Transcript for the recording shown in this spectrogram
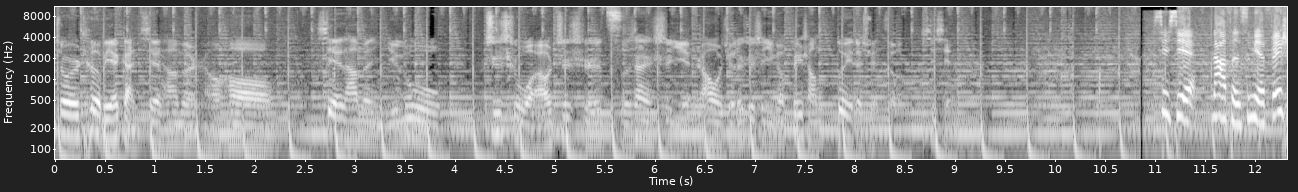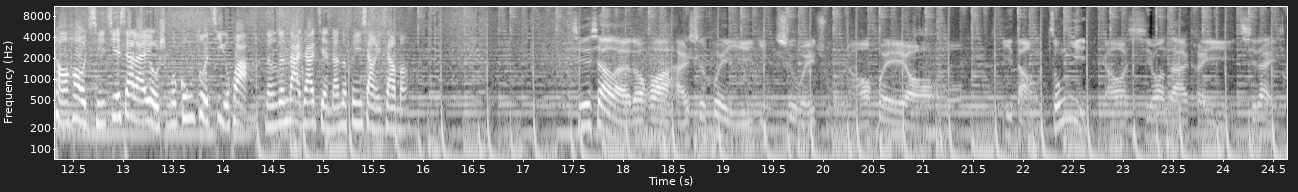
就是特别感谢他们，然后谢谢他们一路支持我，然后支持慈善事业，然后我觉得这是一个非常对的选择，谢谢。谢谢。那粉丝们也非常好奇，接下来有什么工作计划，能跟大家简单的分享一下吗？接下来的话还是会以影视为主，然后会有一档综艺，然后希望大家可以期待一下。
